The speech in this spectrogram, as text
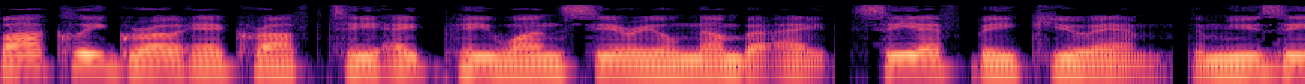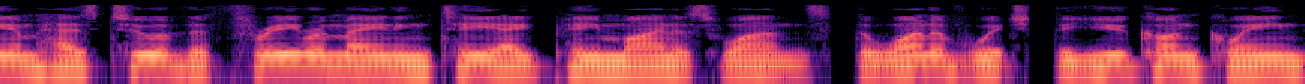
Barkley-Grow Aircraft T-8P1 serial number 8 CFBQM. The museum has two of the three remaining T-8P-1s, the one of which, the Yukon Queen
